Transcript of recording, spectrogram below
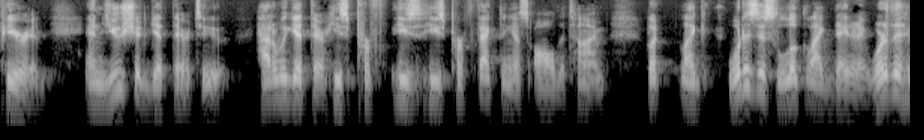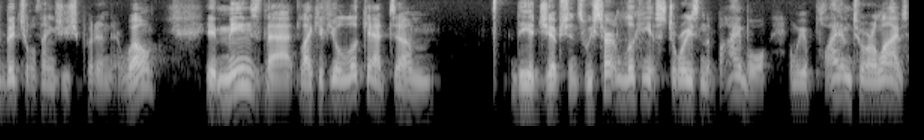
Period. And you should get there too. How do we get there? He's, perf- he's, he's perfecting us all the time. But, like, what does this look like day to day? What are the habitual things you should put in there? Well, it means that, like, if you'll look at um, the Egyptians, we start looking at stories in the Bible and we apply them to our lives.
